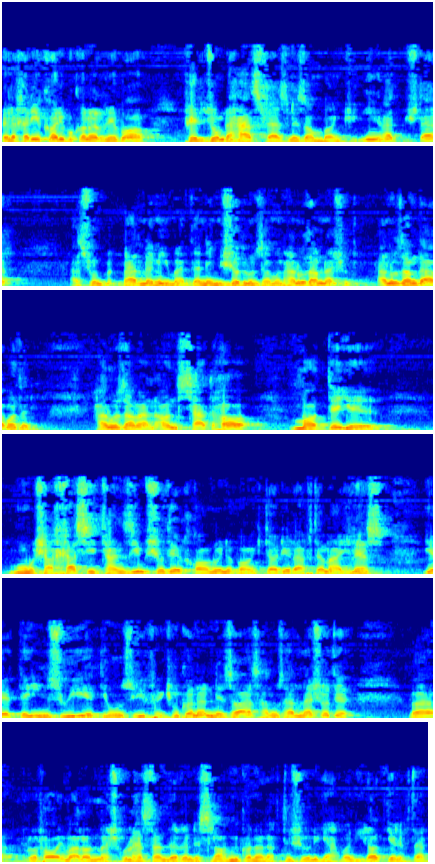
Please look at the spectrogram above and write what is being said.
بالاخره کاری بکنن ربا پل جمله حذف از نظام بانکی. این حد بیشتر ازشون بر نمیومد و نمی‌شد اون زمان. هنوزم نشد هنوزم دعوا داریم. هنوزم الان صدها ماده مشخصی تنظیم شده قانون بانکداری رفته مجلس یه عده این سویی عده اون سویی فکر می‌کنن نزاع از هنوز حل نشده و رفقای ما الان مشغول هستن دارن اصلاح می‌کنن رفته شو نگهبان ایراد گرفتن.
